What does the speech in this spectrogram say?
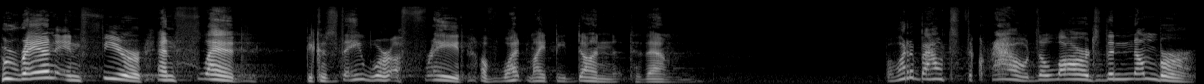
who ran in fear and fled because they were afraid of what might be done to them. But what about the crowd, the large, the number?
